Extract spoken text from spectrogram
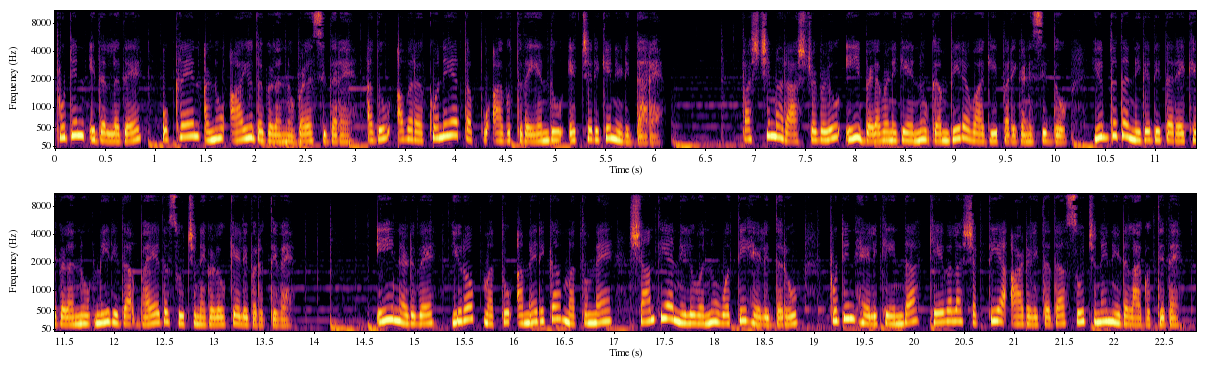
ಪುಟಿನ್ ಇದಲ್ಲದೆ ಉಕ್ರೇನ್ ಅಣು ಆಯುಧಗಳನ್ನು ಬಳಸಿದರೆ ಅದು ಅವರ ಕೊನೆಯ ತಪ್ಪು ಆಗುತ್ತದೆ ಎಂದು ಎಚ್ಚರಿಕೆ ನೀಡಿದ್ದಾರೆ. ಪಶ್ಚಿಮ ರಾಷ್ಟ್ರಗಳು ಈ ಬೆಳವಣಿಗೆಯನ್ನು ಗಂಭೀರವಾಗಿ ಪರಿಗಣಿಸಿದ್ದು, ಯುದ್ಧದ ನಿಗದಿತ ರೇಖೆಗಳನ್ನು ಮೀರಿದ ಭಯದ ಸೂಚನೆಗಳು ಕೇಳಿಬರುತ್ತಿವೆ. ಈ ನಡುವೆ ಯುರೋಪ್ ಮತ್ತು ಅಮೆರಿಕ ಮತ್ತೊಮ್ಮೆ ಶಾಂತಿಯ ನಿಲುವನ್ನು ಒತ್ತಿ ಹೇಳಿದ್ದರು ಪುಟಿನ್ ಹೇಳಿಕೆಯಿಂದ ಕೇವಲ ಶಕ್ತಿಯ ಆಡಳಿತದ ಸೂಚನೆ ನೀಡಲಾಗುತ್ತಿದೆ.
